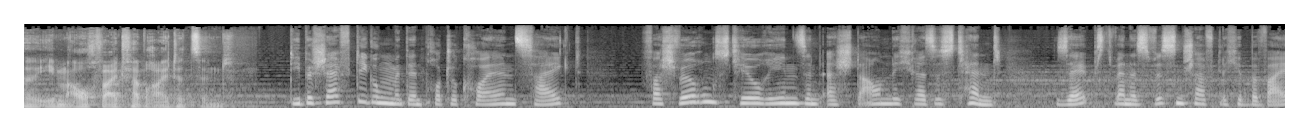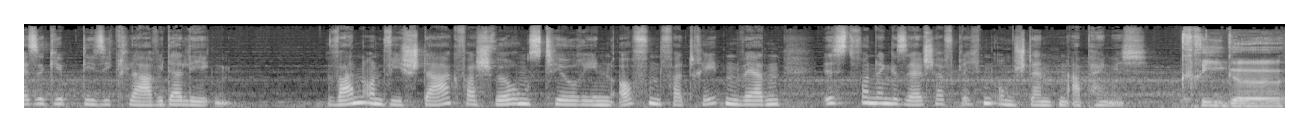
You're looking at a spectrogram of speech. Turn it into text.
äh, eben auch weit verbreitet sind. Die Beschäftigung mit den Protokollen zeigt, Verschwörungstheorien sind erstaunlich resistent, selbst wenn es wissenschaftliche Beweise gibt, die sie klar widerlegen. Wann und wie stark Verschwörungstheorien offen vertreten werden, ist von den gesellschaftlichen Umständen abhängig. Kriege,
